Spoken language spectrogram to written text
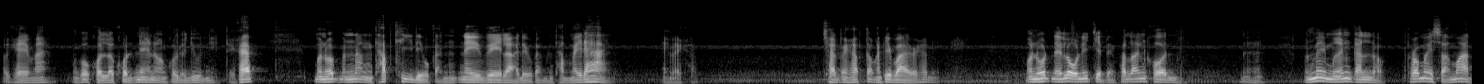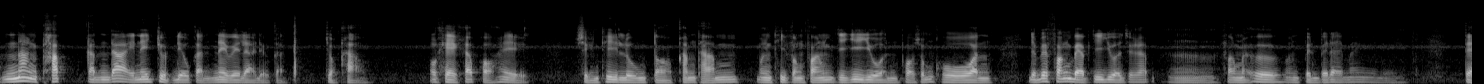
โอเคไหมมันก็คนละคนแน่นอนคนละยูนิตนะครับ มนุษย์มันนั่งทับที่เดียวกัน ในเวลาเดียวกันมันทำไม่ได้เห็นไหมครับ ชัดไหมครับ ต้องอธิบายไว้ครับนี่ มนุษย์ในโลกนี้เจ็ดแปดพันล้านคนนะมันไม่เหมือนกันหรอก เพราะไม่สามารถนั่งทับกันได้ในจุดเดียวกันในเวลาเดียวกัน จบข่าว โอเคครับ ขอให้สิ่งที่ลุงตอบคำถาม บางทีฟังฟังๆมันจะยี่ยวน พอสมควร อย่าไปฟังแบบยี่ยวนสิครับฟังมาเออ มันเป็นไปได้ไหมแต่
